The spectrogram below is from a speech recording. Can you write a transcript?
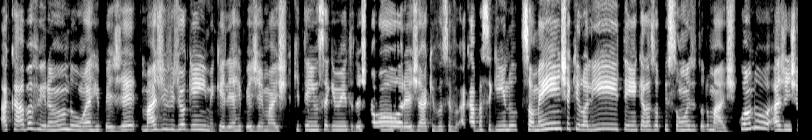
acaba virando um RPG mais de videogame, aquele RPG mais que tem o segmento da história, já que você acaba seguindo somente aquilo ali tem aquelas opções e tudo mais. Quando a gente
